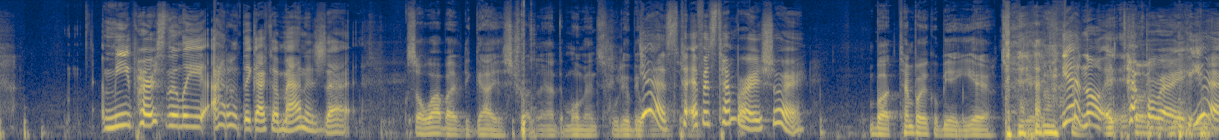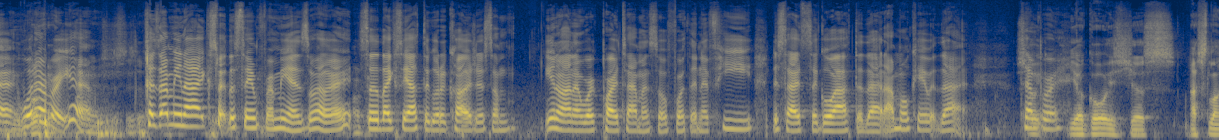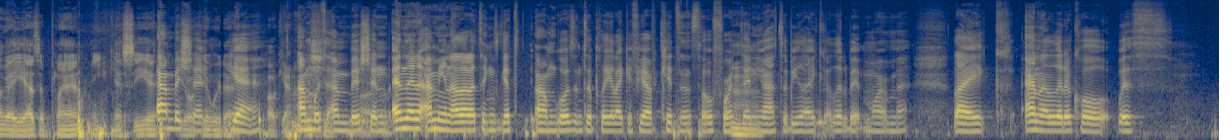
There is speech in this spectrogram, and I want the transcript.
me personally, I don't think I could manage that. So what about if the guy is struggling at the moment? Will you be Yes, willing if it's temporary, sure. but temporary could be a year, two years. Yeah, no, it's So temporary. you- yeah, whatever. Okay. Yeah, because I mean, I expect the same from me as well, right? So, like, say I have to go to college or some, you know, and I work part time and so forth. And if he decides to go after that, I'm okay with that. So Temporary your goal is just as long as he has a plan and you can see it. you're ambition. okay with that? yeah, Okay. I'm with ambition. And then I mean, a lot of things get um goes into play. Like if you have kids and so forth, Mm-hmm. then you have to be like a little bit more, like analytical with,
